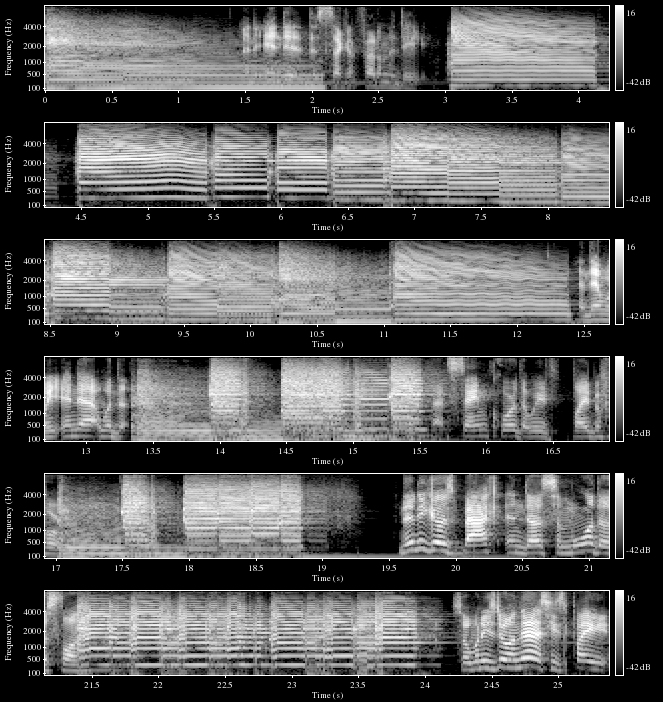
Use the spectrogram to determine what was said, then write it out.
and end it at the second fret on the D. And then we end that with the, that same chord that we've played before. Then he goes back and does some more of those slugs. So when he's doing this, he's play,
